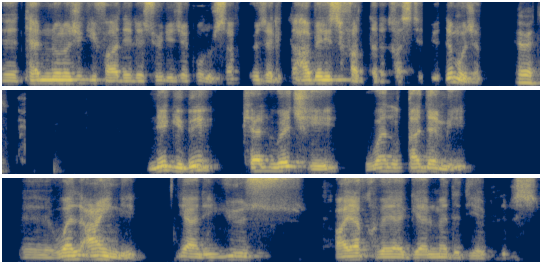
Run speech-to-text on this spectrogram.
e, terminolojik ifadeyle söyleyecek olursak özellikle haberi sıfatları kastediyor değil mi hocam? Evet. Ne gibi? Kel vechi vel kademi e, vel ayni yani yüz, ayak veya gelme de diyebiliriz.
